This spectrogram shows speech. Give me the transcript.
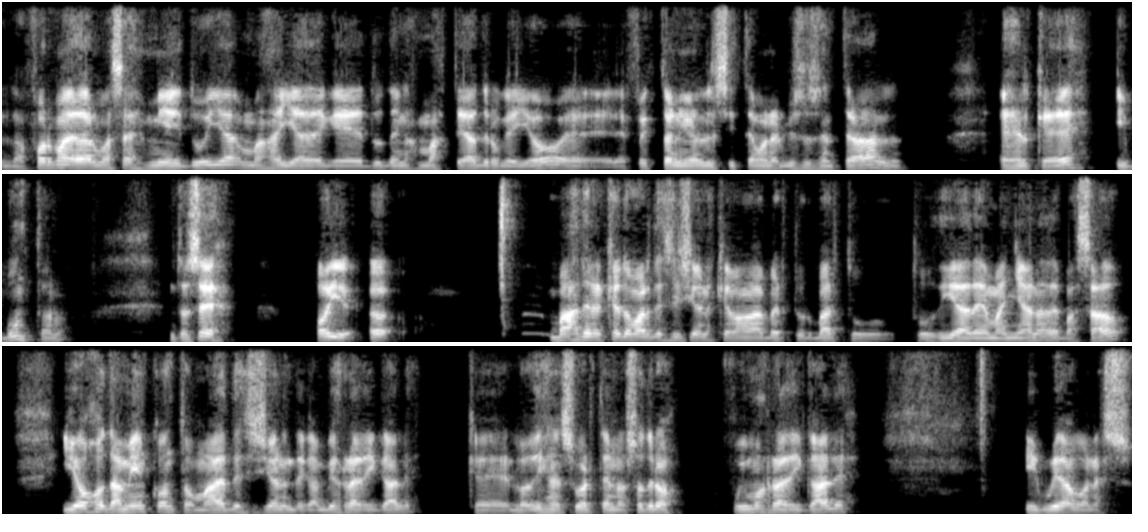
la forma de dar masaje es mía y tuya, más allá de que tú tengas más teatro que yo, eh, el efecto a nivel del sistema nervioso central es el que es y punto, ¿no? Entonces, oye, oh, vas a tener que tomar decisiones que van a perturbar tu, tu, día de mañana, de pasado. Y ojo también con tomar decisiones de cambios radicales, que lo dije en suerte, nosotros fuimos radicales y cuidado con eso,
